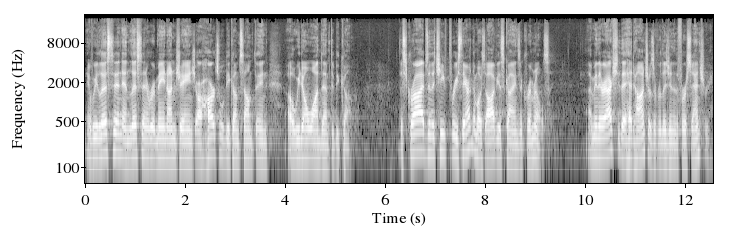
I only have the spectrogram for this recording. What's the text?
If we listen and listen and remain unchanged, our hearts will become something uh, we don't want them to become. The scribes and the chief priests, they aren't the most obvious kinds of criminals. I mean, they're actually the head honchos of religion in the first century.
